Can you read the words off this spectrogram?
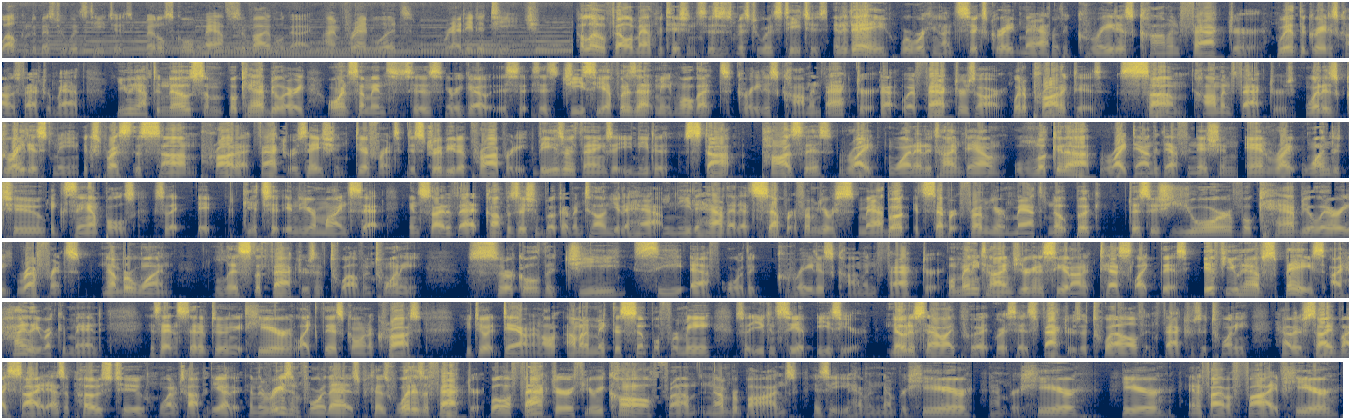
Welcome to Mr. Woods Teaches, Middle School Math Survival Guide. I'm Fred Woods, ready to teach. Hello, fellow mathematicians. This is Mr. Woods Teaches. And today we're working on sixth grade math for the greatest common factor. With the greatest common factor math, you have to know some vocabulary, or in some instances, here we go, it says GCF. What does that mean? Well, that's greatest common factor. What factors are, what a product is, sum, common factors. What does greatest mean? Express the sum, product, factorization, difference, distributive property. These are things that you need to stop, pause this, write one at a time down, look it up, write down the definition, and write one to two examples so that it gets it into your mindset inside of that composition book I've been telling you to have. You need to have that. It's separate from your math book. It's separate from your math notebook. This is your vocabulary reference. Number one, list the factors of 12 and 20. Circle the GCF or the greatest common factor. Well, many times you're going to see it on a test like this. If you have space, I highly recommend is that instead of doing it here like this going across, you do it down. And i am going to make this simple for me so that you can see it easier. Notice how I put where it says factors of 12 and factors of 20, how they're side by side as opposed to one on top of the other. And the reason for that is because what is a factor? Well, a factor, if you recall from number bonds, is that you have a number here, number here, here, and if I have a 5 here,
